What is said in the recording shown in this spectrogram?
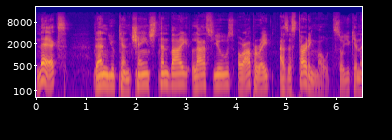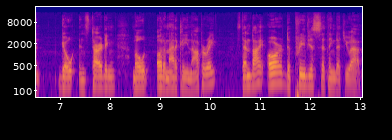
next then you can change standby last use or operate as a starting mode. So you can uh, go in starting mode automatically in operate standby or the previous setting that you had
